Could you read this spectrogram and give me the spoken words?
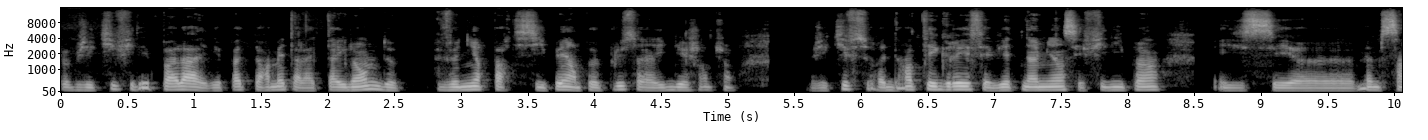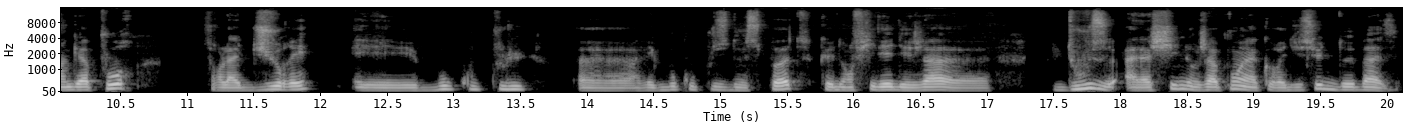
L'objectif, il n'est pas là. Il n'est pas de permettre à la Thaïlande de venir participer un peu plus à la Ligue des Champions. L'objectif serait d'intégrer ces Vietnamiens, ces Philippins et ces même Singapour sur la durée et beaucoup plus euh, avec beaucoup plus de spots que d'enfiler déjà euh, 12 à la Chine, au Japon et à la Corée du Sud de base.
